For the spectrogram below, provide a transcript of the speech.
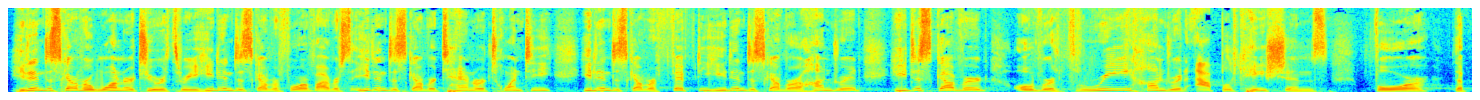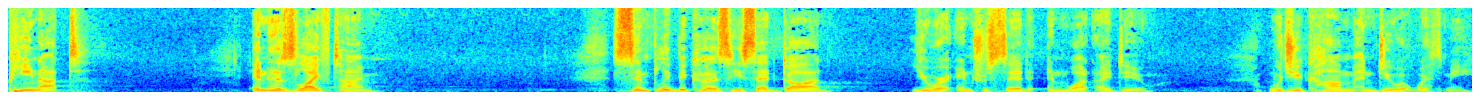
He didn't discover one or two or three. He didn't discover four or five or six. He didn't discover 10 or 20. He didn't discover 50. He didn't discover 100. He discovered over 300 applications for the peanut in his lifetime. Simply because he said, God, you are interested in what I do. Would you come and do it with me?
